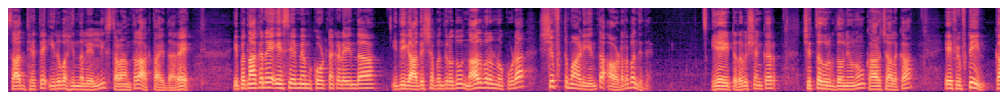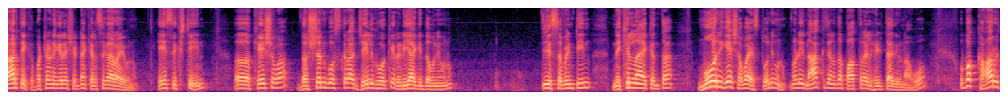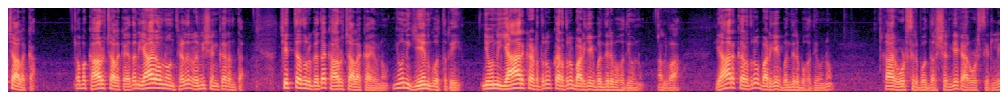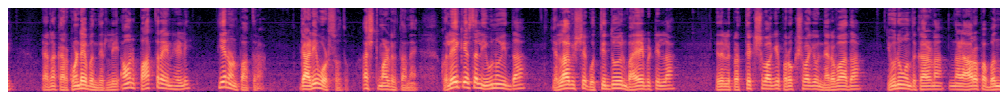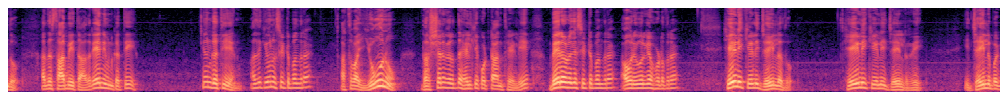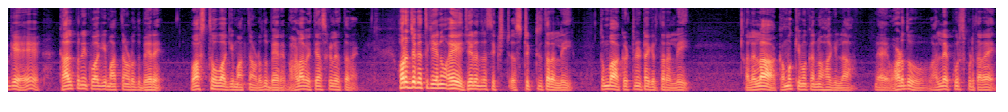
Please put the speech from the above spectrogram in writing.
ಸಾಧ್ಯತೆ ಇರುವ ಹಿನ್ನೆಲೆಯಲ್ಲಿ ಸ್ಥಳಾಂತರ ಆಗ್ತಾ ಇದ್ದಾರೆ. ಇಪ್ಪತ್ನಾಲ್ಕನೇ ಎ ಸಿ ಎಂ ಎಂ ಕೋರ್ಟ್ನ ಕಡೆಯಿಂದ ಇದೀಗ ಆದೇಶ ಬಂದಿರೋದು ನಾಲ್ವರನ್ನು ಕೂಡ ಶಿಫ್ಟ್ ಮಾಡಿ ಅಂತ ಆರ್ಡರ್ ಬಂದಿದೆ. ಎ ಐಟ್ ರವಿಶಂಕರ್ ಚಿತ್ರದುರ್ಗದವನಿವನು ಕಾರು ಚಾಲಕ. ಎ ಫಿಫ್ಟೀನ್, ಕಾರ್ತಿಕ್, ಪಟ್ಟಣಗೆರೆ ಶೆಡ್ನ ಕೆಲಸಗಾರ ಇವನು. ಎ ಸಿಕ್ಸ್ಟೀನ್ ಕೇಶವ ದರ್ಶನ್ಗೋಸ್ಕರ ಜೈಲಿಗೆ ಹೋಗೋಕ್ಕೆ ರೆಡಿಯಾಗಿದ್ದವನು ಇವನು. ಎ ಸೆವೆಂಟೀನ್ ನಿಖಿಲ್ ನಾಯಕ್ ಅಂತ ಮೋರಿಗೆ ಶವ ಎಸ್ತೋನು ಇವನು. ನೋಡಿ, ನಾಲ್ಕು ಜನದ ಪಾತ್ರ ಇಲ್ಲಿ ಹೇಳ್ತಾ ಇದ್ದೀವಿ ನಾವು. ಒಬ್ಬ ಕಾರು ಚಾಲಕ, ಒಬ್ಬ ಕಾರು ಚಾಲಕ ಇದ್ದಾನೆ ಯಾರು ಅವನು ಅಂತ ಹೇಳಿದ್ರೆ ರವಿಶಂಕರ್ ಅಂತ. ಚಿತ್ರದುರ್ಗದ ಕಾರು ಚಾಲಕ ಇವನು. ಇವನಿಗೆ ಏನು ಗೊತ್ತ್ರಿ? ಇವನು ಯಾರು ಕರೆದ್ರು ಕರೆದ್ರು ಬಾಡಿಗೆಗೆ ಬಂದಿರಬಹುದು ಇವನು, ಅಲ್ವಾ? ಯಾರು ಕರೆದ್ರು ಬಾಡಿಗೆಗೆ ಬಂದಿರಬಹುದು ಇವನು. ಕಾರ್ ಓಡಿಸಿರ್ಬೋದು ದರ್ಶನ್ಗೆ, ಕಾರ್ ಓಡಿಸಿರಲಿ. ಯಾರನ್ನ ಕರ್ಕೊಂಡೇ ಬಂದಿರಲಿ. ಅವನ ಪಾತ್ರ ಏನು ಹೇಳಿ? ಏನು ಅವನ ಪಾತ್ರ? ಗಾಡಿ ಓಡಿಸೋದು. ಅಷ್ಟು ಮಾಡಿರ್ತಾನೆ. ಕೊಲೆ ಕೇಸಲ್ಲಿ ಇವನು ಇದ್ದ. ಎಲ್ಲ ವಿಷಯ ಗೊತ್ತಿದ್ದು ಇವನು ಬಾಯೇ ಬಿಟ್ಟಿಲ್ಲ. ಇದರಲ್ಲಿ ಪ್ರತ್ಯಕ್ಷವಾಗಿ, ಪರೋಕ್ಷವಾಗಿ ಇವನು ನೆರವಾದ. ಇವನು ಒಂದು ಕಾರಣ. ನಾಳೆ ಆರೋಪ ಬಂದು. ಅದು ಸಾಬೀತಾದರೆ ಏನು ಇವನ ಗತಿ? ಇವನ ಗತಿ ಏನು? ಅದಕ್ಕೆ ಇವನು ಸಿಟ್ಟು ಬಂದರೆ? ಅಥವಾ ಇವನು ದರ್ಶನ ವಿರುದ್ಧ ಹೇಳಿಕೆ ಕೊಟ್ಟ ಅಂತ ಹೇಳಿ ಬೇರೆಯವರಿಗೆ ಸಿಟ್ಟು ಬಂದರೆ? ಅವ್ರು ಇವ್ರಿಗೆ ಹೊಡೆದ್ರೆ? ಹೇಳಿ ಕೇಳಿ ಜೈಲದು ಹೇಳಿ ಕೇಳಿ ಜೈಲ್ರಿ ಈ ಜೈಲು ಬಗ್ಗೆ ಕಾಲ್ಪನಿಕವಾಗಿ ಮಾತನಾಡೋದು ಬೇರೆ. ವಾಸ್ತವವಾಗಿ ಮಾತನಾಡೋದು ಬೇರೆ. ಬಹಳ ವ್ಯತ್ಯಾಸಗಳಿರ್ತವೆ. ಹೊರ ಜಗತ್ತಿಗೆ ಏನು, ಏಯ್, ಜೈಲಂದ್ರೆ ಸಿಕ್ಸ್ ಸ್ಟ್ರಿಕ್ಟ್ ಇರ್ತಾರಲ್ಲಿ, ತುಂಬ ಕಟ್ಟುನಿಟ್ಟಾಗಿರ್ತಾರಲ್ಲಿ, ಅಲ್ಲೆಲ್ಲ ಕಮಕ್ ಅನ್ನೋ ಹಾಗಿಲ್ಲ. ಏ, ಹೊಡೆದು ಅಲ್ಲೇ ಕೂರಿಸ್ಬಿಡ್ತಾರೆ.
